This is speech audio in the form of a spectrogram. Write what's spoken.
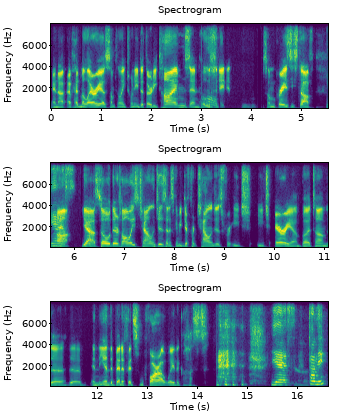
and I, I've had malaria something like 20 to 30 times and Oh. hallucinated some crazy stuff. Yes. Yeah, so there's always challenges, and it's going to be different challenges for each each area. But um, the the in the end, the benefits far outweigh the costs. yes. Yeah. Tony?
